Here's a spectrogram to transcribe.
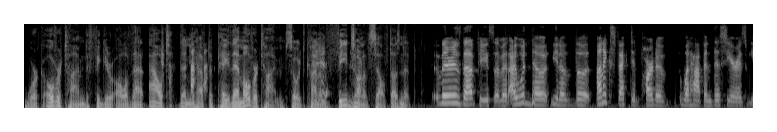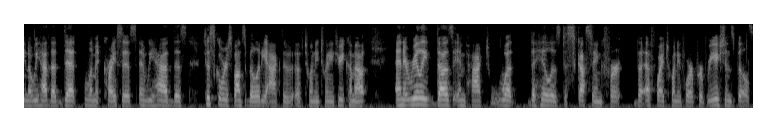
work overtime to figure all of that out, then you have to pay them overtime. So it kind of feeds on itself, doesn't it? There is that piece of it. I would note, you know, the unexpected part of what happened this year is, you know, we had the debt limit crisis and we had this Fiscal Responsibility Act of, of 2023 come out. And it really does impact what the Hill is discussing for the FY24 appropriations bills.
